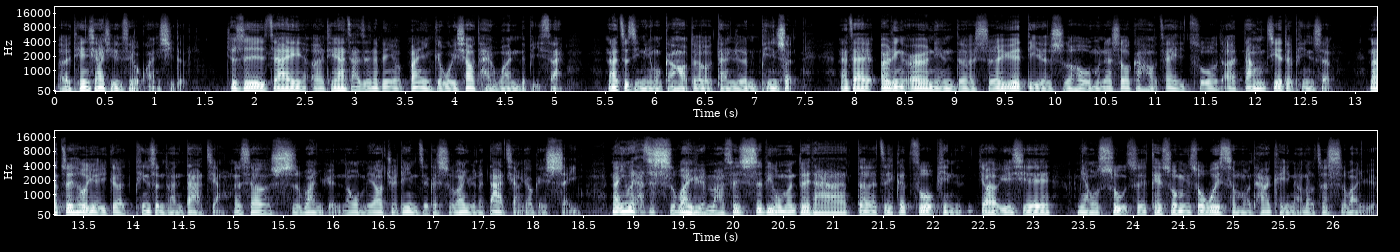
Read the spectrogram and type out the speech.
呃天下其实是有关系的。就是在呃天下杂志那边有办一个微笑台湾的比赛，那这几年我刚好都有担任评审。那在二零二二年的十二月底的时候，我们那时候刚好在做呃当届的评审。那最后有一个评审团大奖，那是要十万元。那我们要决定这个十万元的大奖要给谁？那因为它是十万元嘛，所以势必我们对他的这个作品要有一些描述，所以可以说明说为什么他可以拿到这十万元。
